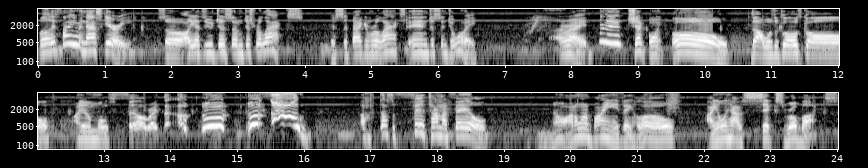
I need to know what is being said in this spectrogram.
Well, it's not even that scary. So all you have to do just um just relax. Just sit back and relax and just enjoy. All right, checkpoint. Oh, that was a close call. I almost fell right there. Oh, oh, oh no! Oh, that's the fifth time I failed. No, I don't want to buy anything. Hello? I only have six Robux.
